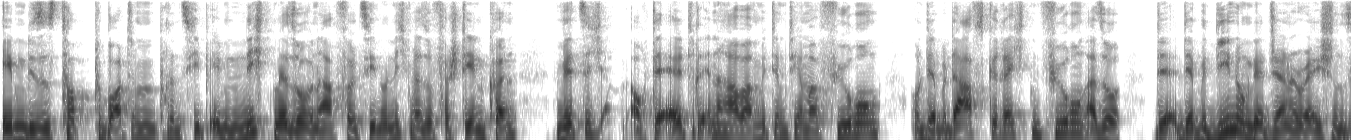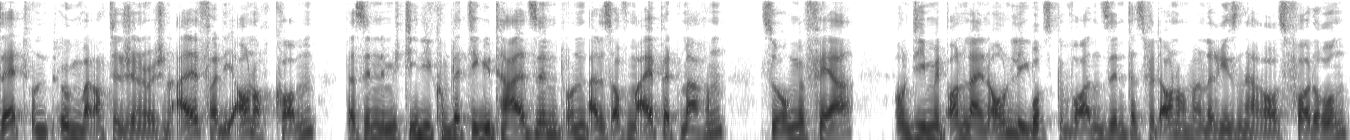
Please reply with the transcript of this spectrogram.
eben dieses Top-to-Bottom-Prinzip eben nicht mehr so nachvollziehen und nicht mehr so verstehen können, wird sich auch der ältere Inhaber mit dem Thema Führung und der bedarfsgerechten Führung, also der, der Bedienung der Generation Z und irgendwann auch der Generation Alpha, die auch noch kommen, das sind nämlich die, die komplett digital sind und alles auf dem iPad machen, so ungefähr, und die mit Online-Only groß geworden sind, das wird auch nochmal eine Riesenherausforderung.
